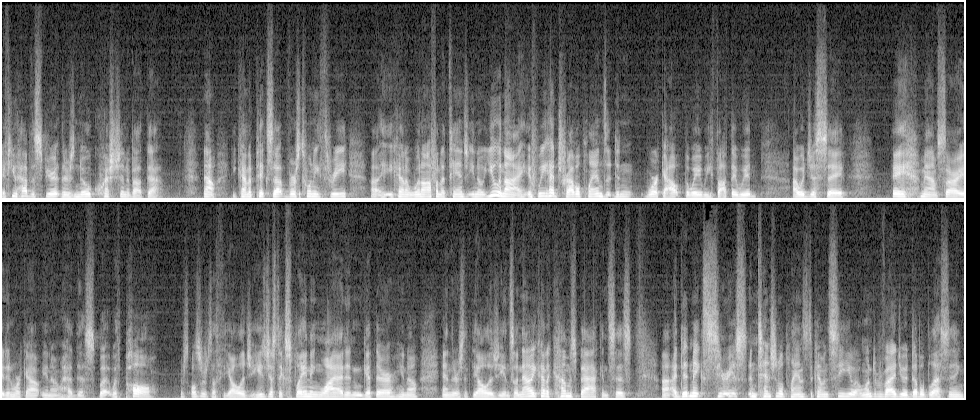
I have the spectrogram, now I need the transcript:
If you have the Spirit, there's no question about that. Now, he kind of picks up verse 23. Uh, he kind of went off on a tangent. You know, you and I, if we had travel plans that didn't work out the way we thought they would, I would just say, hey, man, I'm sorry, it didn't work out, you know, had this. But with Paul, there's all sorts of theology. He's just explaining why I didn't get there, you know, and there's a theology. And so now he kind of comes back and says, uh, I did make serious intentional plans to come and see you. I wanted to provide you a double blessing.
